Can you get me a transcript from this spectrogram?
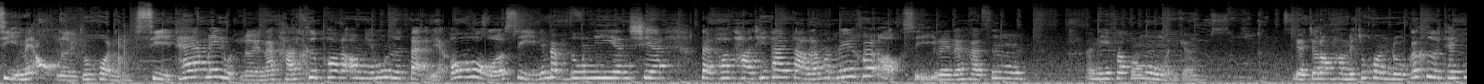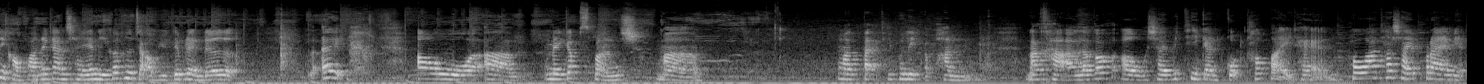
สีไม่ออกเลยทุกคน สีแทบไม่หลุดเลยนะคะ คือพอเราเอานิ้วมือแตะเนี่ย โอ้โห สีนี่แบบดูเนียนเชียร์ แต่พอทาที่ใต้ตาแล้วมันไม่ค่อยออกสีเลยนะคะ ซึ่งอันนี้ฟ้าก็งงเหมือนกัน เดี๋ยวจะลองทำให้ทุกคนดูก็คือเทคนิคของฟ้าในการใช้อันนี้ก็คือจะเอา beauty blender เอ้ยเอาอ่า makeup sponge มา มาแตะที่ผลิตภัณฑ์นะคะ แล้วก็เอาใช้วิธีการกดเข้าไปแทน เพราะว่าถ้าใช้แปรงเนี่ย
